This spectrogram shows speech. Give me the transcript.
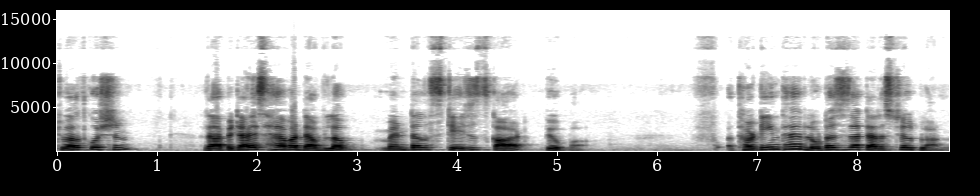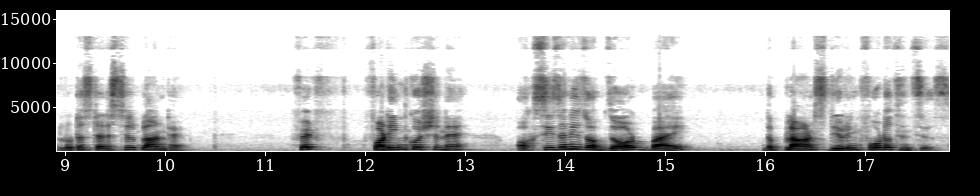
twelfth question reptiles have a developmental stage called pupa thirteenth है lotus is a terrestrial plant lotus terrestrial plant है. फिर फोर्टीन क्वेश्चन है oxygen is absorb by the plants during photosynthesis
